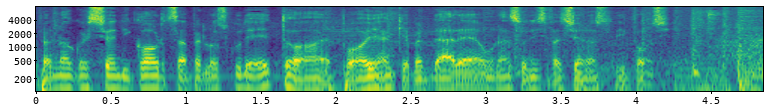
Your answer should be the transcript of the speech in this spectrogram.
per una questione di corsa per lo scudetto e poi anche per dare una soddisfazione ai nostri tifosi.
